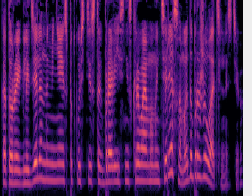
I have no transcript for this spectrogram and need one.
которые глядели на меня из-под кустистых бровей с нескрываемым интересом и доброжелательностью.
